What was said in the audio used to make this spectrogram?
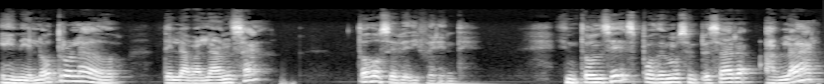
en el otro lado de la balanza, todo se ve diferente. Entonces podemos empezar a hablar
